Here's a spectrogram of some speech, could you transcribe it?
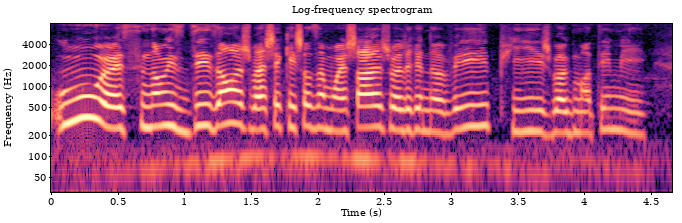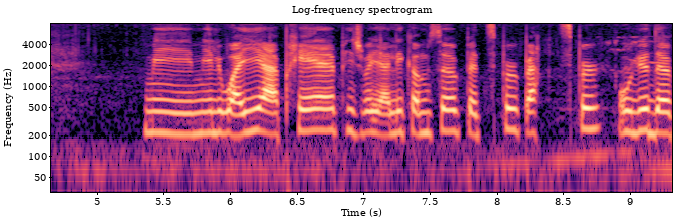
Ou euh, sinon, ils se disent oh, je vais acheter quelque chose de moins cher, je vais le rénover, puis je vais augmenter mes, mes, mes loyers après, puis je vais y aller comme ça, petit peu par petit peu, au lieu de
